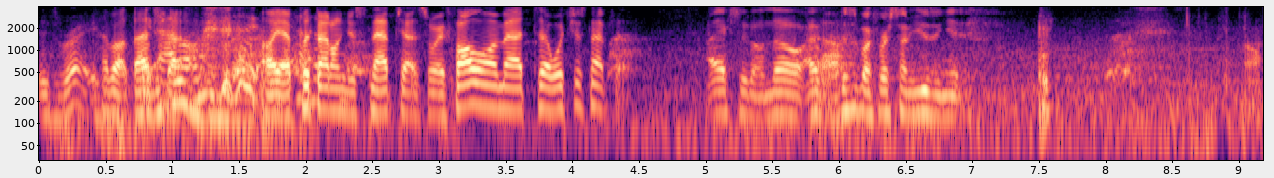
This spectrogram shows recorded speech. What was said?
Is Ray. How about that? Yeah. Oh yeah, put that on your Snapchat story. Follow him at uh, what's your Snapchat? I actually don't know. I, Oh. This is my first time using it. Oh,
